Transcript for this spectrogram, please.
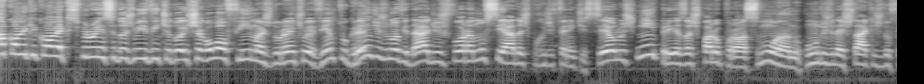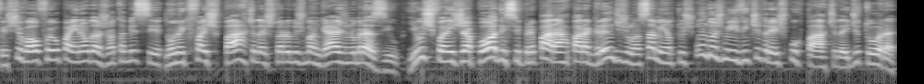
A Comic Con Experience 2022 chegou ao fim, mas durante o evento grandes novidades foram anunciadas por diferentes selos e empresas para o próximo ano. Um dos destaques do festival foi o painel da JBC, nome que faz parte da história dos mangás no Brasil. E os fãs já podem se preparar para grandes lançamentos em 2023 por parte da editora.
